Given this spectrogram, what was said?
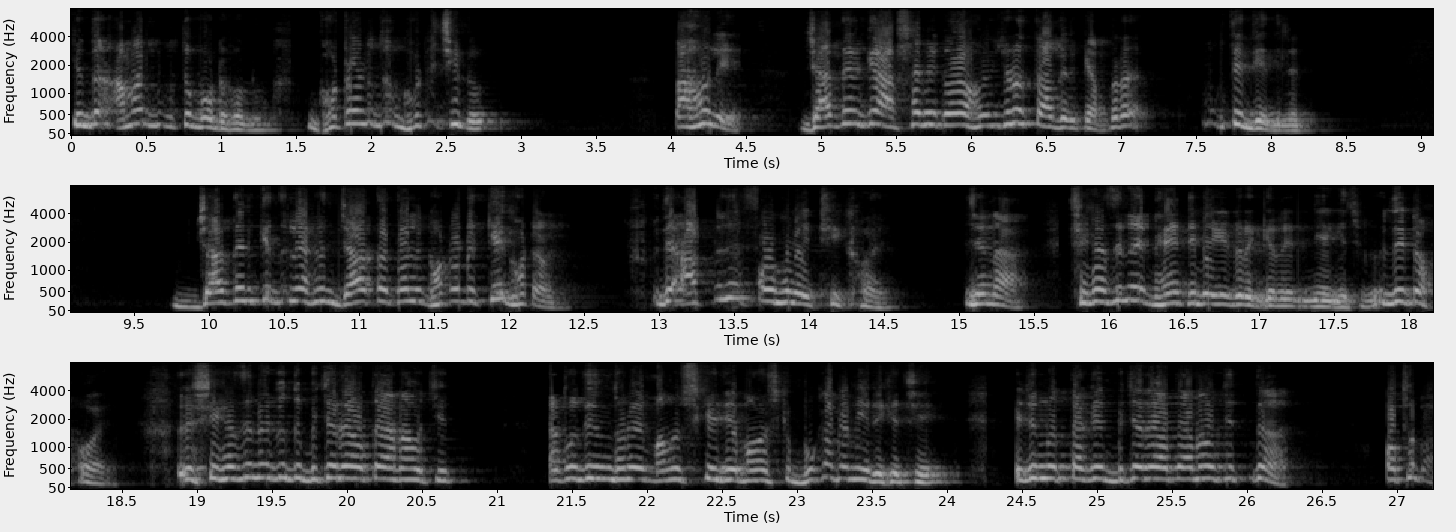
কিন্তু আমার বক্তব্যটা হলো, ঘটনা তো ঘটেছিল। তাহলে যাদেরকে আসামি করা হয়েছিল তাদেরকে আপনারা মুক্তি দিয়ে দিলেন। যাদেরকে দিলে এখন যা তা, তাহলে ঘটনা কে ঘটাল যদি আপনাদের ফর্মুলাই ঠিক হয় যে না, শেখ হাসিনা ভ্যানটি ব্যাগে করে গ্রেনেড নিয়ে গেছিল, যদি এটা হয়, তাহলে শেখ হাসিনা কিন্তু বিচারের আওতায় আনা উচিত। এতদিন ধরে মানুষকে যে মানুষকে বোকা বানিয়ে রেখেছে এই জন্য তাকে বিচারের আওতায় আনা উচিত না। অথবা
